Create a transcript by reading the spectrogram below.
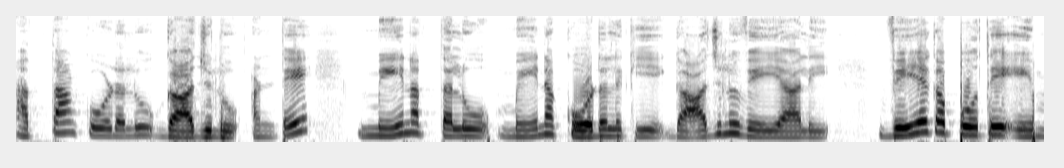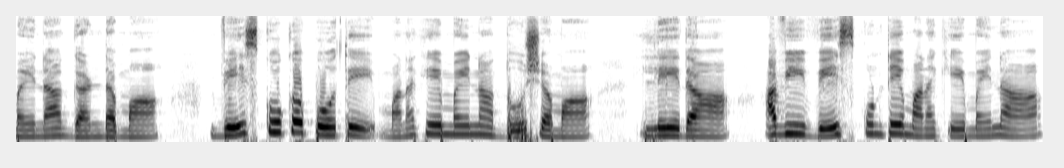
అత్త కోడలు గాజులు అంటే మేనత్తలు మేనకోడలికి గాజులు వేయాలి. వేయకపోతే ఏమైనా గండమా? వేసుకోకపోతే మనకేమైనా దోషమా? లేదా అవి వేసుకుంటే మనకేమైనా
